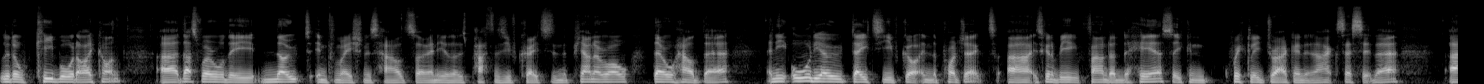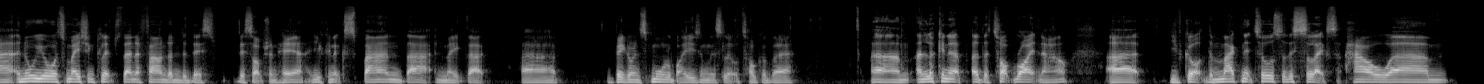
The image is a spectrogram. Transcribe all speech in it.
little keyboard icon. Uh, that's where all the note information is held. So any of those patterns you've created in the piano roll, they're all held there. Any audio data you've got in the project uh, is going to be found under here, so you can quickly drag in and access it there. Uh, and all your automation clips then are found under this, this option here. And you can expand that and make that uh, bigger and smaller by using this little toggle there. Um, and looking at, at the top right now, uh, you've got the magnet tool. So this selects how, um,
